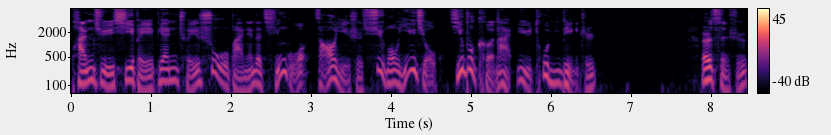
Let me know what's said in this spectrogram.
盘踞西北边陲数百年的秦国，早已是蓄谋已久，急不可耐，欲吞并之。而此时，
